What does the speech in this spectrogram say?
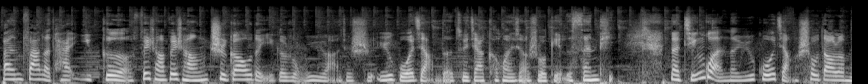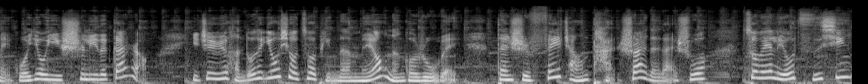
颁发了他一个非常非常至高的一个荣誉啊，就是雨果奖的最佳科幻小说给了《三体》。那尽管呢，雨果奖受到了美国右翼势力的干扰，以至于很多的优秀作品呢没有能够入围，但是非常坦率的来说，作为刘慈欣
